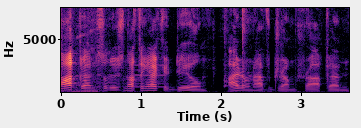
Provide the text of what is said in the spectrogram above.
shotgun, so there's nothing I could do. I don't have a drum shotgun.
